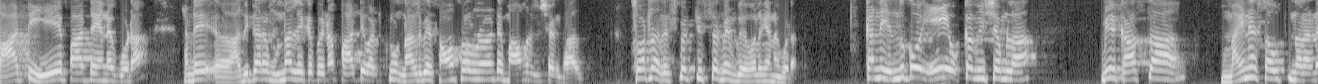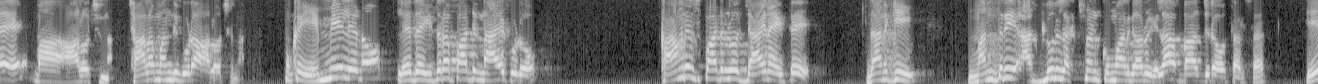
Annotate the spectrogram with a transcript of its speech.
పార్టీ ఏ పార్టీ అయినా కూడా అంటే అధికారం ఉన్నా లేకపోయినా పార్టీ పట్టుకుని నలభై సంవత్సరాలు ఉన్నారంటే మామూలు విషయం కాదు. సో అట్లా రెస్పెక్ట్ ఇస్తారు మేము ఎవరికైనా కూడా. కానీ ఎందుకో ఈ ఒక్క విషయంలో మీరు కాస్త మైనస్ అవుతున్నారనే మా ఆలోచన. చాలా మంది కూడా ఆలోచన. ఒక ఎమ్మెల్యేనో లేదా ఇతర పార్టీ నాయకుడో కాంగ్రెస్ పార్టీలో జాయిన్ అయితే దానికి మంత్రి అడ్లూరి లక్ష్మణ్ కుమార్ గారు ఎలా బాధ్యుడు అవుతారు సార్? ఏ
